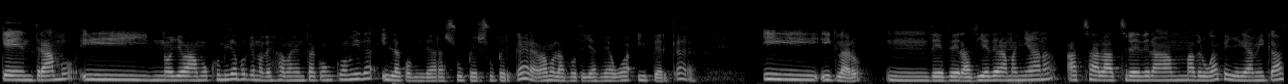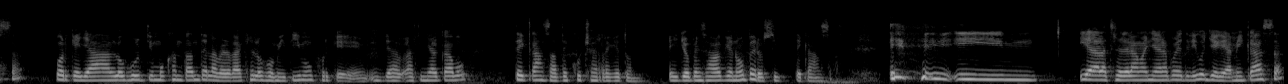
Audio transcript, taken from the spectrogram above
que entramos y no llevábamos comida porque nos dejaban entrar con comida y la comida era súper, súper cara. Vamos, las botellas de agua hiper caras. Y, y claro, mm, desde las 10 de la mañana hasta las 3 de la madrugada que llegué a mi casa, porque ya los últimos cantantes la verdad es que los omitimos porque ya, al fin y al cabo te cansas de escuchar reggaetón. Yo pensaba que no, pero sí, te cansas. y, y a las 3 de la mañana, pues ya te digo, llegué a mi casa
